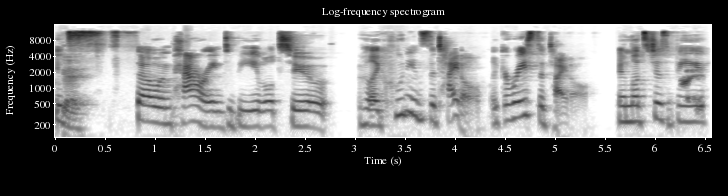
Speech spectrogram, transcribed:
Okay. It's so empowering to be able to, like, who needs the title? Like, erase the title. And let's just be, right.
